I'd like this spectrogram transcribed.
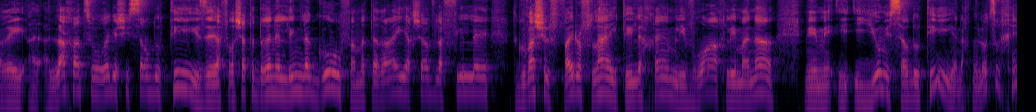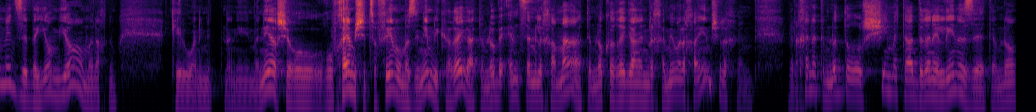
הרי הלחץ הוא רגש הישרדותי, זה הפרשת אדרנלין לגוף, המטרה היא עכשיו להפעיל אה, תגובה של fight or flight, להילחם, לברוח, להימנע, מאיום הישרדותי, אנחנו לא צריכים את זה ביום יום, אנחנו... כאילו, אני, אני מניח שרובכם שצופים או מאזינים לי כרגע, אתם לא באמצע מלחמה, אתם לא כרגע נלחמים על החיים שלכם. ולכן אתם לא דורשים את האדרנלין הזה, אתם לא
